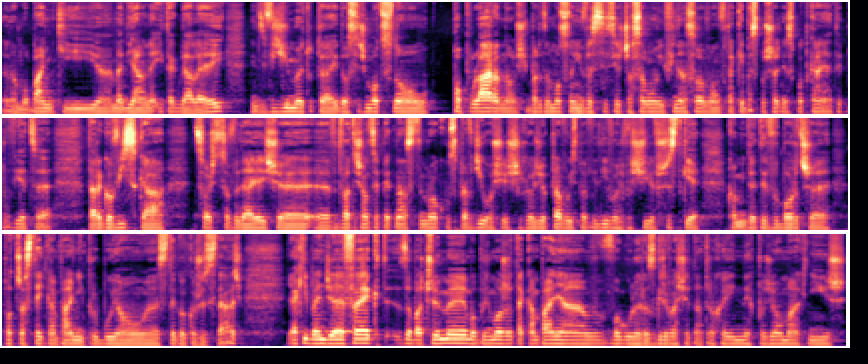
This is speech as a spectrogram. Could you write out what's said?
wiadomo, bańki medialne i tak. Więc widzimy tutaj dosyć mocną popularność bardzo mocną inwestycję czasową i finansową w takie bezpośrednie spotkania typu wiece, targowiska, coś co wydaje się e, w 2015 roku sprawdziło się, jeśli chodzi o Prawo i Sprawiedliwość, właściwie wszystkie komitety wyborcze podczas tej kampanii próbują e, z tego korzystać. Jaki będzie efekt? Zobaczymy, bo być może ta kampania w ogóle rozgrywa się na trochę innych poziomach niż,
